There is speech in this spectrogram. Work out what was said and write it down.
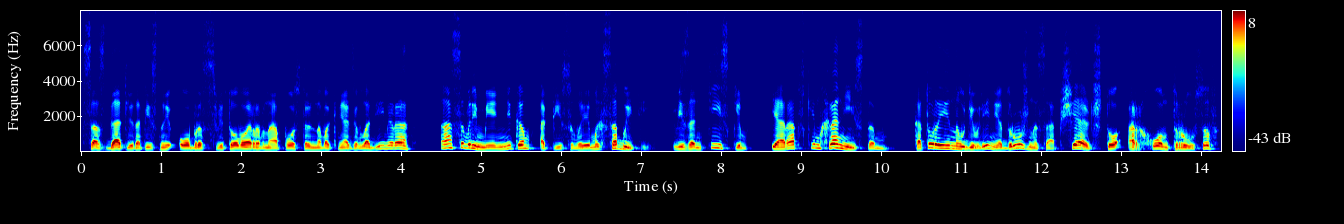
создать летописный образ святого равноапостольного князя Владимира, а современникам описываемых событий, византийским и арабским хронистам, которые, на удивление, дружно сообщают, что архонт русов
